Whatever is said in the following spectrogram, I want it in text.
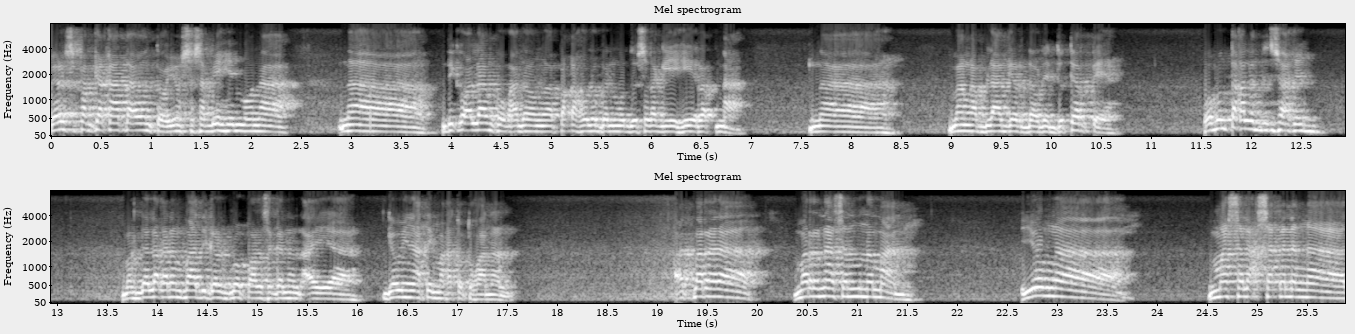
Pero sa pagkakataon to, yung sasabihin mo na na hindi ko alam kung anong uh, pakahulugan mo doon sa naghihirap na na mga vlogger daw ni Duterte. Pumunta ka lang dito sa akin. Magdala ka ng bodyguard mo para sa ganun ay ah, gawin natin makatotohanan. At para maranasan mo naman yung uh, masalaksakan ng uh,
